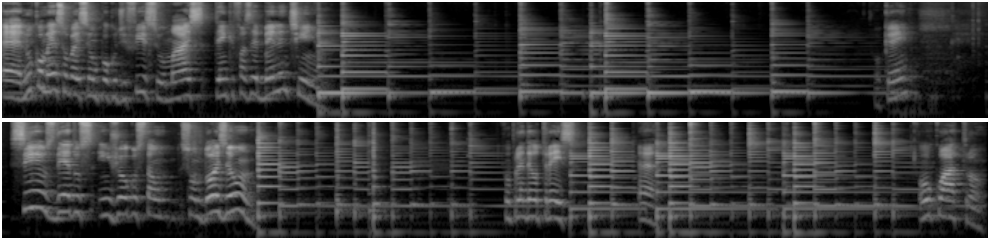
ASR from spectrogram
É, no começo vai ser um pouco difícil, mas tem que fazer bem lentinho. Se os dedos em jogo estão, são 2 e 1, um, o 3. É. Ou 4.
